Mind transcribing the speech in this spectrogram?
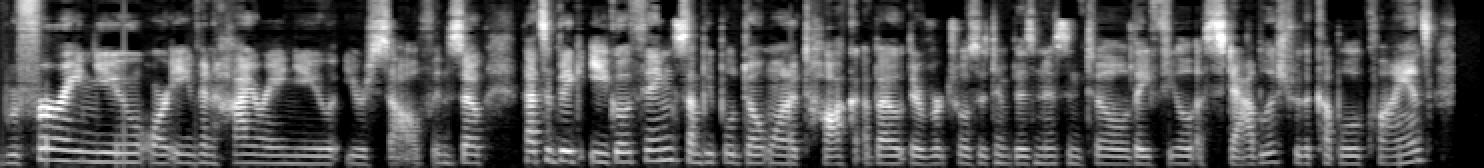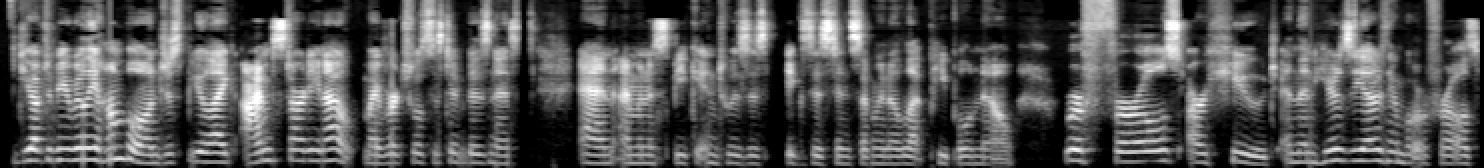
referring you or even hiring you yourself. And so that's a big ego thing. Some people don't want to talk about their virtual assistant business until they feel established with a couple of clients. You have to be really humble and just be like, I'm starting out my virtual assistant business and I'm going to speak into existence. I'm going to let people know. Referrals are huge. And then here's the other thing about referrals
